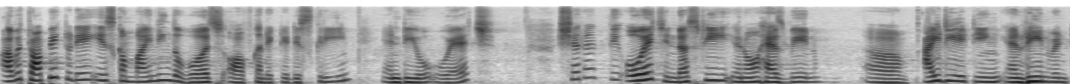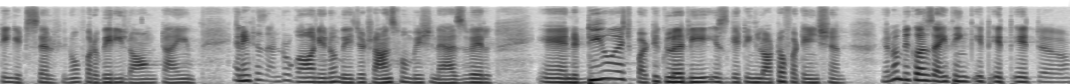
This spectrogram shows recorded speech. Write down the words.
our topic today is combining the words of connected screen and DOOH. Sharat, the OH industry, you know, has been uh, ideating and reinventing itself, you know, for a very long time. And it has undergone, you know, major transformation as well. And DOH particularly is getting a lot of attention, you know, because I think it, it, it, uh,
